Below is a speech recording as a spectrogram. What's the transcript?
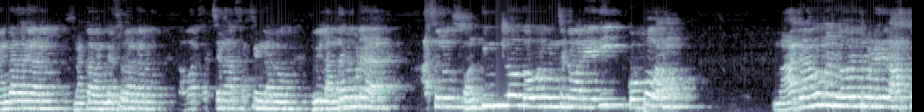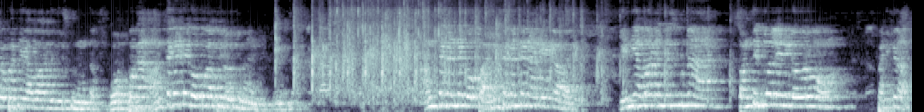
గంగాధర్ గారు నక్కా వెంకటేశ్వరరావు గారు కవార్ సత్యన సత్యం గారు వీళ్ళందరూ కూడా అసలు సొంతింట్లో గౌరవించడం అనేది గొప్ప వరం. నా గ్రామం నన్ను గౌరవించడం అనేది రాష్ట్రపతి అవార్డు తీసుకున్నంత గొప్పగా అంతకంటే గొప్పగా ఫీల్ అవుతున్నానండి. అంతకంటే గొప్ప ఇంతకంటే నాకేం కావాలి? ఎన్ని అవార్డులు తీసుకున్నా సొంతిలో లేని గౌరవం పనికిరాదు.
